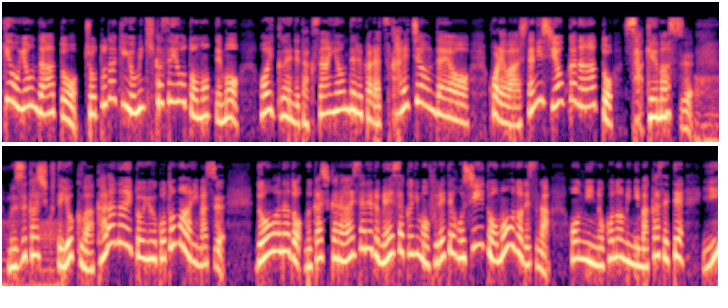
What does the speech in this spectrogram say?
ケを読んだ後、ちょっとだけ読み聞かせようと思っても、保育園でたくさん読んでるから疲れちゃうんだよ。これは明日にしよっかなと避けます。難しくてよくわからないということもあります。童話など昔から愛される名作にも触れてほしいと思うのですが、本人の好みに任せていい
